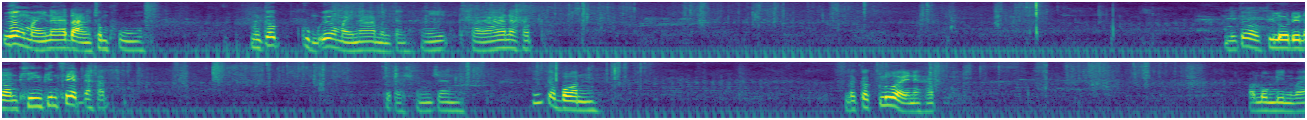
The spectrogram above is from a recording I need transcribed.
เอื้องไหมนาด่างชมพู มันก็กลุ่มเอื้องไหมนาเหมือนกันอันนี้ค้านะครับ นี่ก็ฟิโลเดนอนพิงพินเซตนะครับกระดาษชมจันนี่ก็บอลแล้วก็กล้วยนะครับ เอาลงดินไว้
